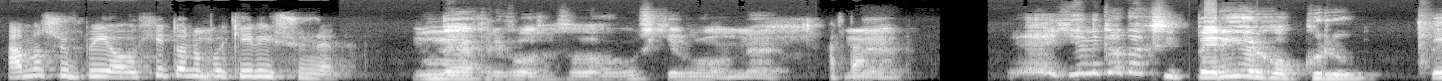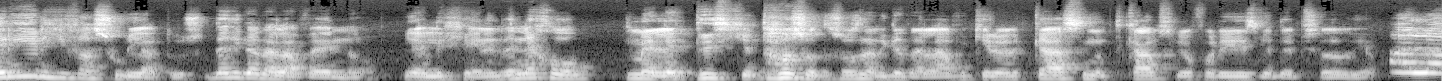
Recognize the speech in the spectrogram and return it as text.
Άμα σου πει όχι, τον αποκηρύσουνε. Ναι, ακριβώς. Αυτό το έχω ακούσει και εγώ. Ναι. Αυτά. ναι. Ε, γενικά εντάξει, περίεργο crew. Περίεργη φασούλα τους. Δεν την καταλαβαίνω. Η αλήθεια είναι. Δεν έχω μελετήσει και τόσο τόσο να την καταλάβω. Κυριολεκτικά συνοπτικότατες πληροφορίες για το επεισόδιο. Αλλά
